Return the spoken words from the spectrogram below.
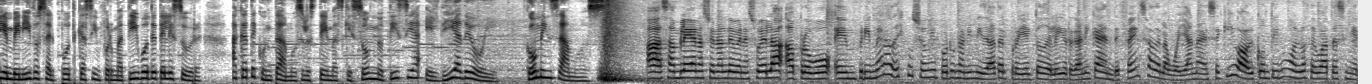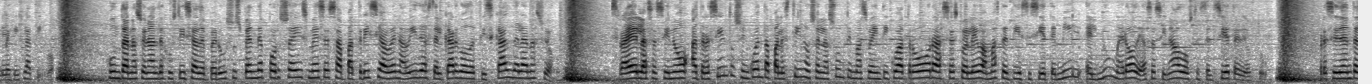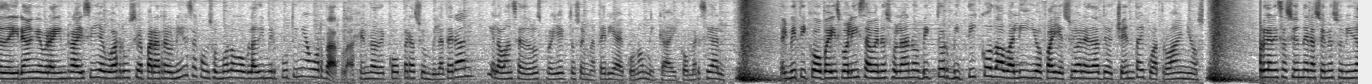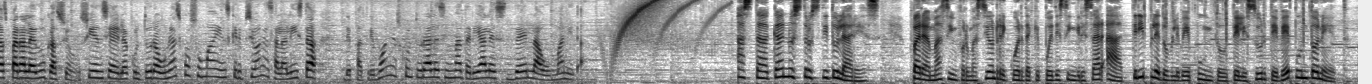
Bienvenidos al podcast informativo de Telesur. Acá te contamos los temas que son noticia el día de hoy. Comenzamos. Asamblea Nacional de Venezuela aprobó en primera discusión y por unanimidad el proyecto de ley orgánica en defensa de la Guayana Esequiba. Hoy continúan los debates en el legislativo. Junta Nacional de Justicia de Perú suspende por seis meses a Patricia Benavides del cargo de fiscal de la Nación. Israel asesinó a 350 palestinos en las últimas 24 horas. Esto eleva a más de 17.000 el número de asesinados desde el 7 de octubre. El presidente de Irán, Ebrahim Raisi, llegó a Rusia para reunirse con su homólogo Vladimir Putin y abordar la agenda de cooperación bilateral y el avance de los proyectos en materia económica y comercial. El mítico beisbolista venezolano Víctor Vitico Davalillo falleció a la edad de 84 años. Organización de Naciones Unidas para la Educación, Ciencia y la Cultura UNESCO suma inscripciones a la lista de patrimonios culturales inmateriales de la humanidad. Hasta acá nuestros titulares. Para más información recuerda que puedes ingresar a www.telesurtv.net.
